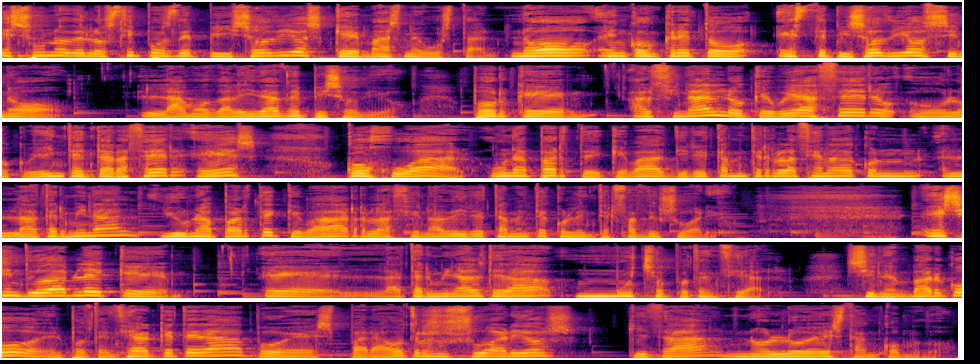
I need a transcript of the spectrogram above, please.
es uno de los tipos de episodios que más me gustan. No en concreto este episodio, sino la modalidad de episodio. Porque al final lo que voy a hacer o lo que voy a intentar hacer es conjugar una parte que va directamente relacionada con la terminal y una parte que va relacionada directamente con la interfaz de usuario. Es indudable que eh, la terminal te da mucho potencial. Sin embargo, el potencial que te da, pues para otros usuarios quizá no lo es tan cómodo.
